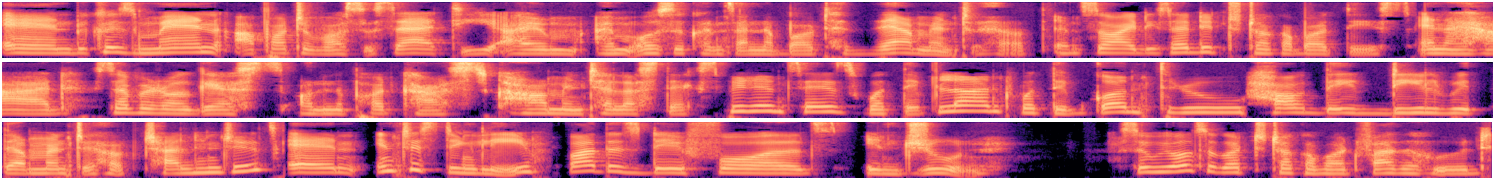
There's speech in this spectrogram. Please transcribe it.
And because men are part of our society, I'm I'm also concerned about their mental health. And so I decided to talk about this. And I had several guests on the podcast come and tell us their experiences, what they've learned, what they've gone through, how they deal with their mental health challenges. And interestingly, Father's Day falls in June. So we also got to talk about fatherhood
